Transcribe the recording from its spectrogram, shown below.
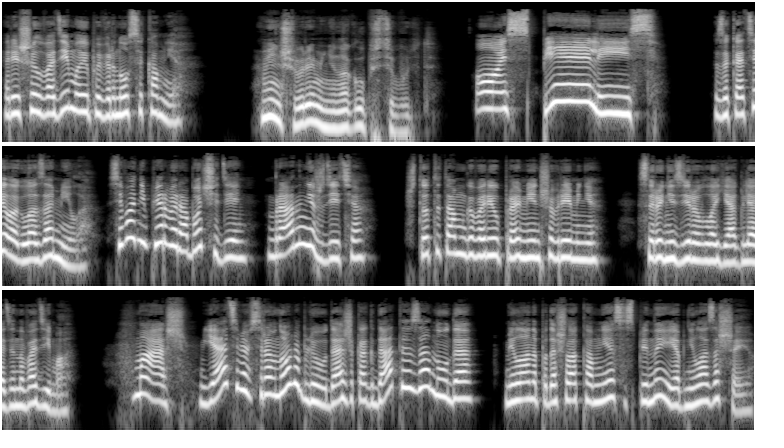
Решил Вадим и повернулся ко мне. Меньше времени на глупости будет. «Ой, спелись!» Закатила глаза Мила. «Сегодня первый рабочий день. Рано не ждите». «Что ты там говорил про меньше времени?» Сиронизировала я, глядя на Вадима. «Маш, я тебя все равно люблю, даже когда ты зануда». Милана подошла ко мне со спины и обняла за шею.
